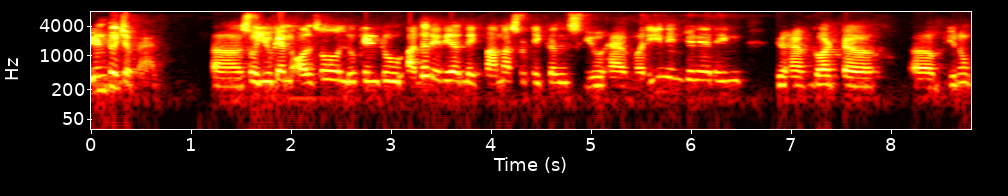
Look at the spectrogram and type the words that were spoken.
into Japan. Uh, so you can also look into other areas like pharmaceuticals, you have marine engineering, you have got, uh, uh, you know,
